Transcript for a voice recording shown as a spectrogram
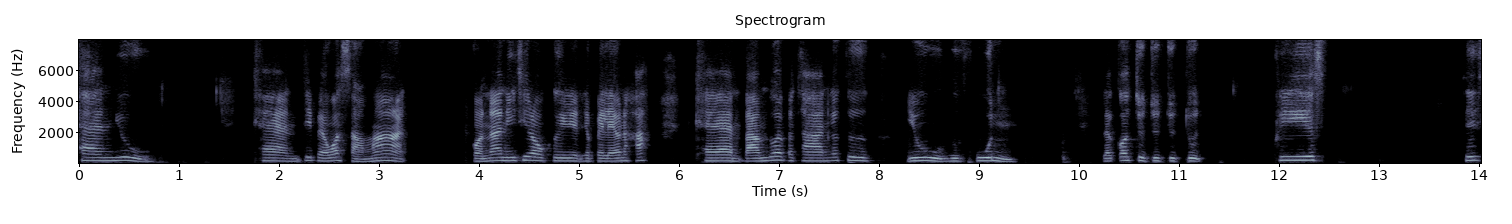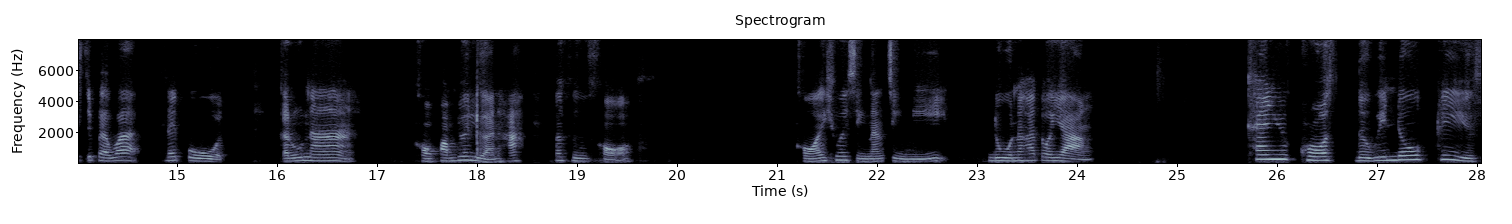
can you can ที่แปลว่าสามารถ ก่อนหน้านี้ที่เราเคยเรียนกันไปแล้วนะคะ can ตามด้วยประธานก็คือ you คือคุณ แล้วก็จุดจุดจุดจุด please please ที่แปลว่าได้โปรด กรุณา ขอความช่วยเหลือนะคะ ก็คือขอ ขอให้ช่วยสิ่งนั้นสิ่งนี้ ดูนะคะตัวอย่าง Can you close the window please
